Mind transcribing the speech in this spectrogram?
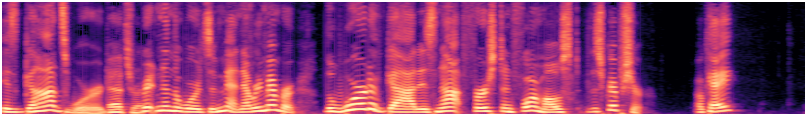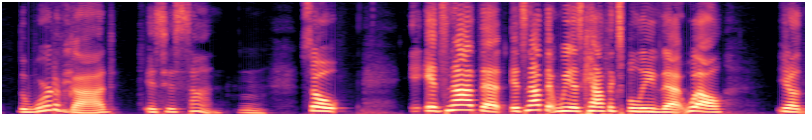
is God's word. That's right. Written in the words of men. Now remember, the word of God is not first and foremost the scripture. Okay? The word of God is his son. Hmm. So it's not that it's not that we as Catholics believe that, well, you know,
